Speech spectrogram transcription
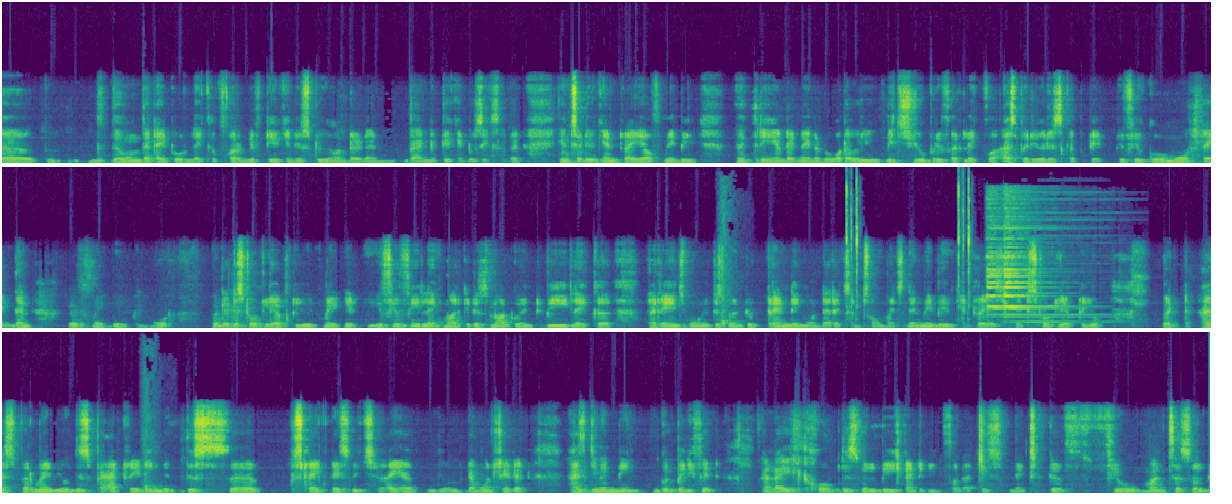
the one that I told like for Nifty you can use 200 and Bank Nifty you can do 600 instead you can try off maybe 300 900 whatever you which you prefer like for as per your risk appetite. If you go more strike then risk might be a little more but it is totally up to you. It may it, if you feel like market is not going to be like a, a range bound it is going to trend in one direction so much then maybe you can try it is totally up to you. But as per my view this pair trading with this uh, strike price which I have demonstrated has given me good benefit. And I hope this will be continuing for at least next few months as well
